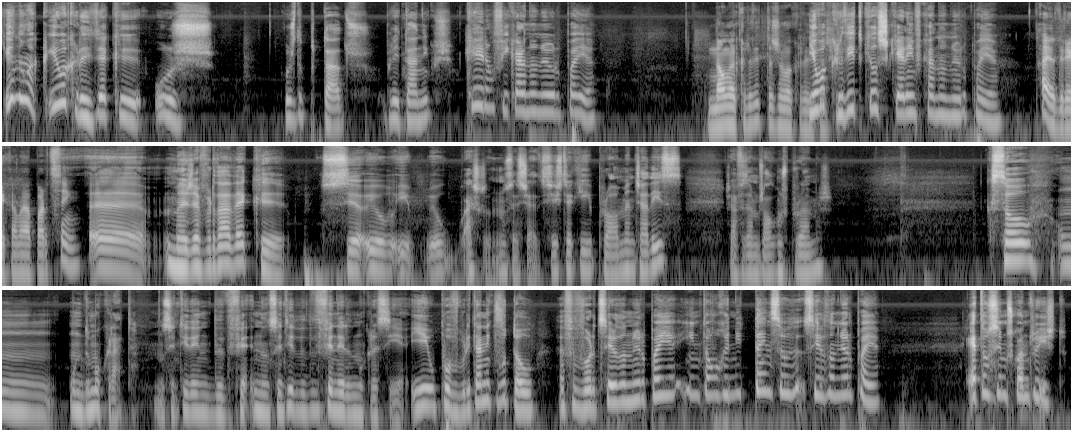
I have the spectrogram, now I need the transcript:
eu, não, eu acredito é que os, os deputados britânicos queiram ficar na União Europeia. Não acreditas ou acreditas? Eu acredito que eles querem ficar na União Europeia. Ah, eu diria que a maior parte sim. Uh, mas a verdade é que se eu, eu, eu- acho que não sei se já disse isto aqui, provavelmente já disse, já fizemos alguns programas, que sou um, um democrata, no sentido, de, no sentido de defender a democracia. E o povo britânico votou a favor de sair da União Europeia e então o Reino Unido tem de sa- sair da União Europeia. É tão simples quanto isto.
